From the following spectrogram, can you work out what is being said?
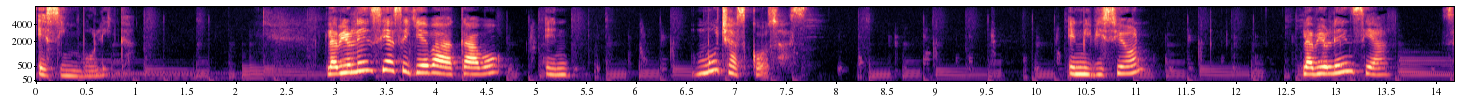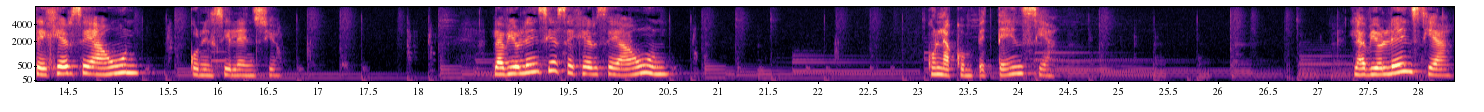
es simbólica. La violencia se lleva a cabo en muchas cosas. En mi visión, la violencia se ejerce aún con el silencio. La violencia se ejerce aún con la competencia. La violencia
